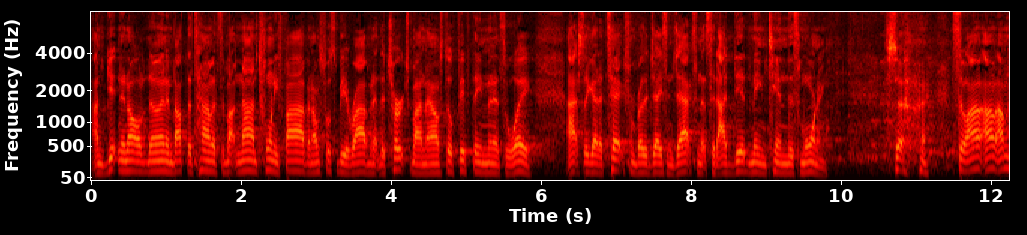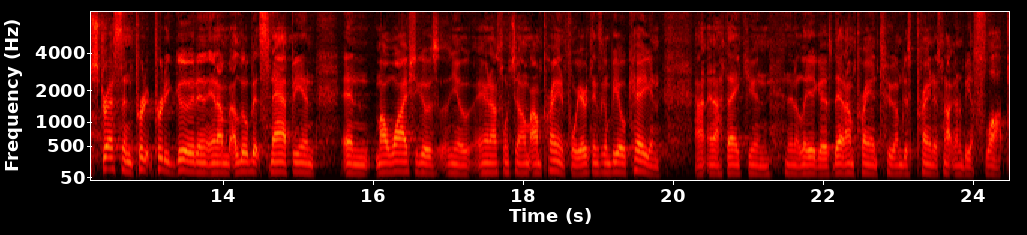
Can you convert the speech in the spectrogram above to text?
I'm getting it all done. And about the time it's about 9:25, and I'm supposed to be arriving at the church by now. I'm still 15 minutes away. I actually got a text from Brother Jason Jackson that said I did mean 10 this morning. So, so I, am stressing pretty, pretty good, and, and, I'm a little bit snappy. And, and my wife, she goes, you know, Aaron, I just want you, I'm, I'm praying for you. Everything's going to be okay. And, I, and I thank you. And then Aaliyah goes, Dad, I'm praying too. I'm just praying it's not going to be a flop.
